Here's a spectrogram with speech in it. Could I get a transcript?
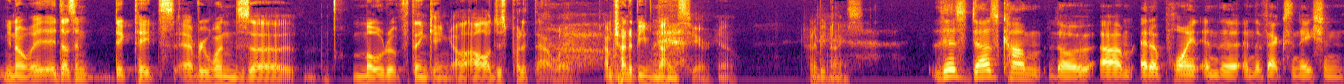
you know, it, it doesn't dictate everyone's uh, mode of thinking. I'll, I'll just put it that way. I'm trying to be nice here. Yeah. Trying to be nice. This does come though um, at a point in the in the vaccination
